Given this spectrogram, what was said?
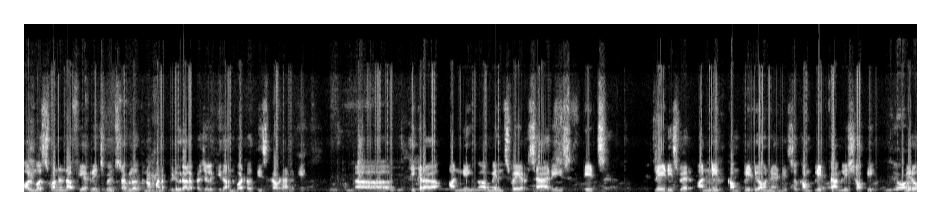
almost one and half year నుంచి మేము స్ట్రగుల్ అవుతున్నాం. మన పిడుగురాల ప్రజలకి ఇది అందుబాటులో తీసుకురావడానికి. ఆ, ఇక్కడ అన్ని men's wear saris kids ladies wear అన్ని కంప్లీట్గా ఉన్నాయండి. సో కంప్లీట్ ఫ్యామిలీ షాపింగ్ మీరు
